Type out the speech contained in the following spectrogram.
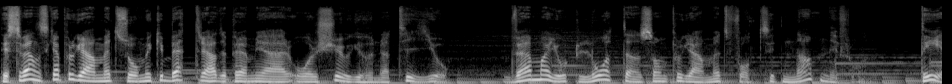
Det svenska programmet Så mycket bättre hade premiär år 2010. Vem har gjort låten som programmet fått sitt namn ifrån? Det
